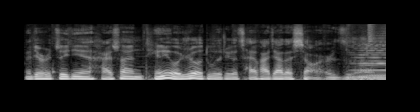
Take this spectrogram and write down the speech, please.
那就是最近还算挺有热度的这个财阀家的小儿子啊。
